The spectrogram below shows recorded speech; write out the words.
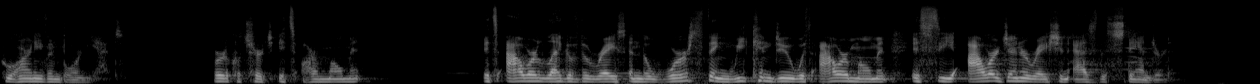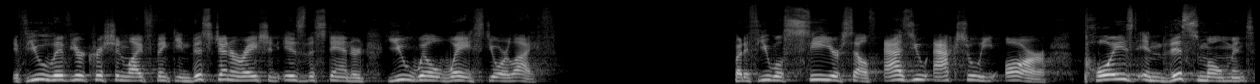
who aren't even born yet. Vertical church, it's our moment. It's our leg of the race. And the worst thing we can do with our moment is see our generation as the standard. If you live your Christian life thinking this generation is the standard, you will waste your life. But if you will see yourself as you actually are, poised in this moment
